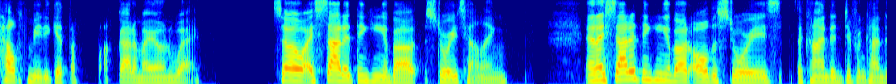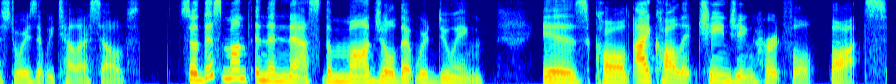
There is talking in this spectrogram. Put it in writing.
helped me to get the fuck out of my own way. So I started thinking about storytelling. And I started thinking about all the stories, the kind of different kind of stories that we tell ourselves. So this month in the nest, the module that we're doing is called I call it changing hurtful thoughts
